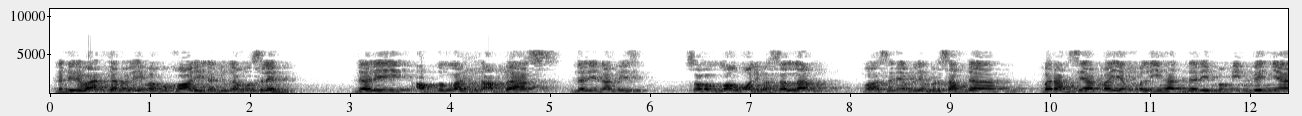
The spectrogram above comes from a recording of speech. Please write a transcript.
Dan diriwayatkan oleh Imam Bukhari dan juga Muslim dari Abdullah bin Abbas dari Nabi sallallahu alaihi wasallam bahwasanya beliau bersabda barang siapa yang melihat dari pemimpinnya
